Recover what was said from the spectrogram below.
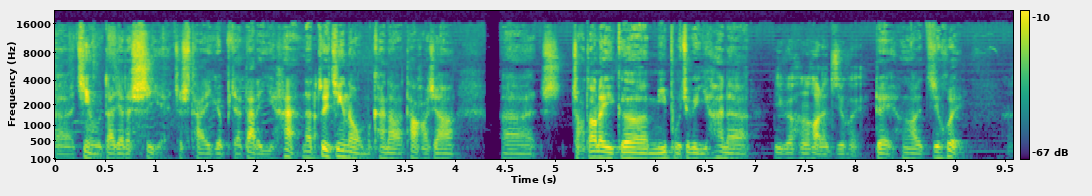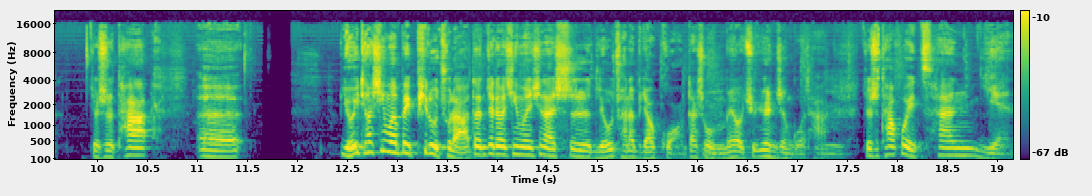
呃进入大家的视野，这是他一个比较大的遗憾。那最近呢，我们看到他好像呃是找到了一个弥补这个遗憾的一个很好的机会。对，很好的机会，就是他，呃，有一条新闻被披露出来啊，但这条新闻现在是流传的比较广，但是我们没有去认证过它，嗯。就是他会参演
